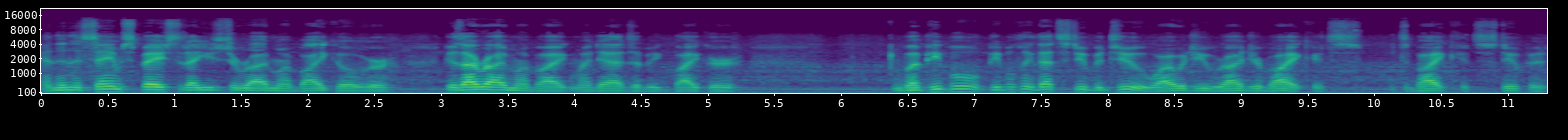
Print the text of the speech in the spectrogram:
And then the same space that I used to ride my bike over, because I ride my bike. My dad's a big biker. But people people think that's stupid too. Why would you ride your bike? It's it's a bike. It's stupid.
